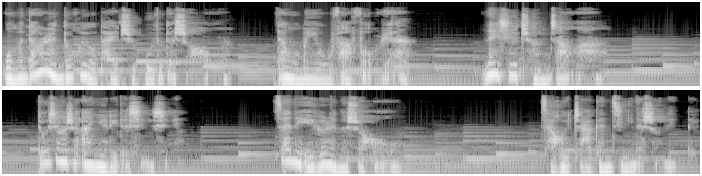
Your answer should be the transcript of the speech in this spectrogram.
我们当然都会有排斥孤独的时候，但我们也无法否认，那些成长啊，都像是暗夜里的星星，在你一个人的时候。才会扎根进你的生命里。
